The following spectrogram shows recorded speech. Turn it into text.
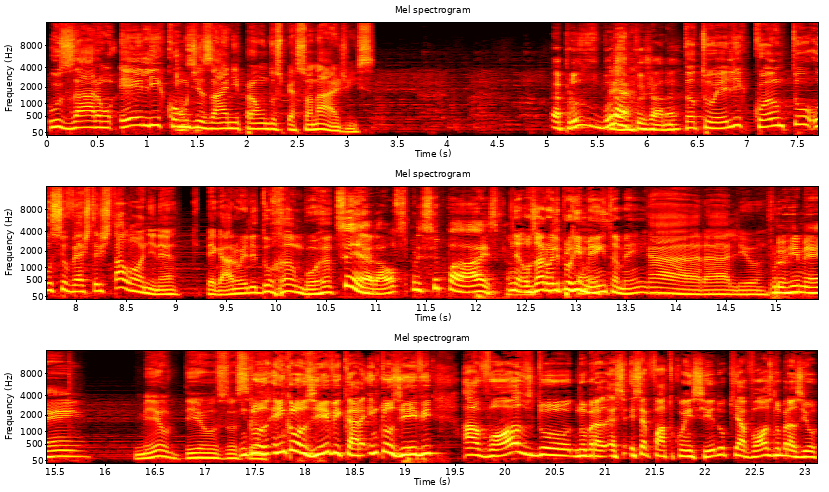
usaram ele como design pra um dos personagens? É pros bonecos já, né? Tanto ele quanto o Sylvester Stallone, né? Pegaram ele do Rambo. Sim, eram os principais, cara. Né, Usaram ele pro He-Man também. Caralho. Pro He-Man. Meu Deus do céu. Inclu- inclusive, cara, inclusive, a voz do. No, esse é fato conhecido, que a voz no Brasil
